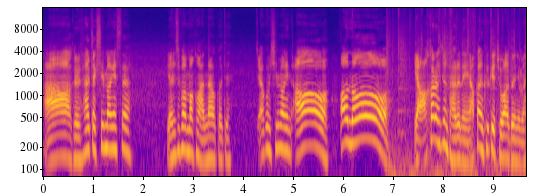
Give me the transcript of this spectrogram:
아 그래 살짝 실망했어요. 연습한 만큼 안 나왔거든. 조금 실망했 아우 아 노! 야 아까랑 좀 다르네. 아까는 그렇게 좋아하더니만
